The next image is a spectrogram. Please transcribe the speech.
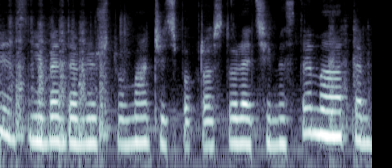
więc nie będę już tłumaczyć, po prostu lecimy z tematem.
